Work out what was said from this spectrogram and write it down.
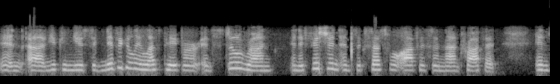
And uh, you can use significantly less paper and still run an efficient and successful office and nonprofit. In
